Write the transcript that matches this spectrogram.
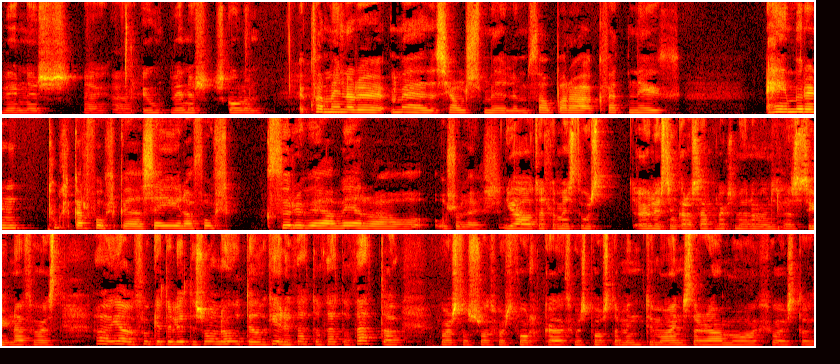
vinnir, nei, uh, jú, vinnir, skólan. Hvað meinaru með sjálfsmiðlum? Þá bara hvernig heimurinn túlkar fólk eða segir að fólk þurfi að vera og, og svo leiðis. Já, til dæmis, þú veist, auðlýsingar á samfélagsmiðlum en það sína, þú veist, að já, þú getur litið svona út eða gerir þetta og þetta og þetta þú veist, og svo, þú veist, fólk að, þú veist, posta myndum á Instagram og, þú veist, og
